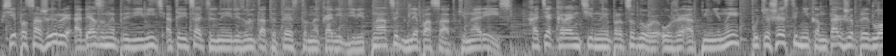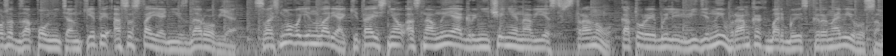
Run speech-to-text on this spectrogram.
Все пассажиры обязаны предъявить отрицательные результаты теста на COVID-19 для посадки на рейс. Хотя карантинные процедуры уже отменены, путешественникам также предложат заполнить анкеты о состоянии здоровья. С 8 января Китай снял основные ограничения на въезд в страну, которые были введены в рамках борьбы с коронавирусом.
